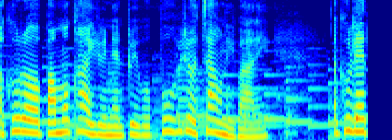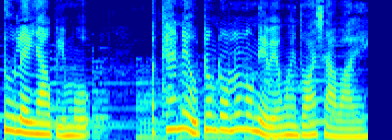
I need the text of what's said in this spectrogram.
အခုတော့ပါမုတ်ခရီတွေနဲ့တွေ့ဖို့ပို့ပြီးတော့ကြောက်နေပါတယ်။အခုလဲသူ့လည်းရောက်ပြီမို့အခန်းထဲကိုတုံတုံလုံးလုံးနဲ့ပဲဝင်သွားရှာပါတယ်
